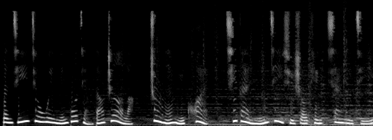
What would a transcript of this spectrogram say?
本集就为您播讲到这了，祝您愉快，期待您继续收听下一集。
